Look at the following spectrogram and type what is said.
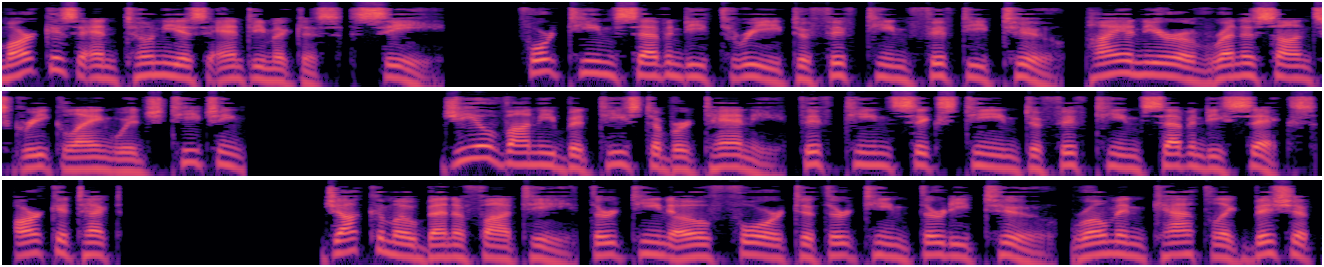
Marcus Antonius Antimachus c. 1473–1552, pioneer of Renaissance Greek language teaching Giovanni Battista Bertani (1516–1576), architect. Giacomo Benefati (1304–1332), Roman Catholic bishop.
